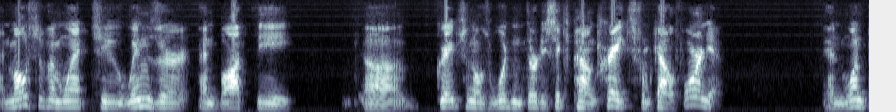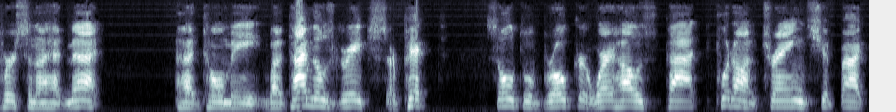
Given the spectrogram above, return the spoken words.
and most of them went to Windsor and bought the uh, grapes in those wooden 36 pound crates from California. And one person I had met had told me by the time those grapes are picked, sold to a broker, warehouse, packed, put on trains, shipped back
